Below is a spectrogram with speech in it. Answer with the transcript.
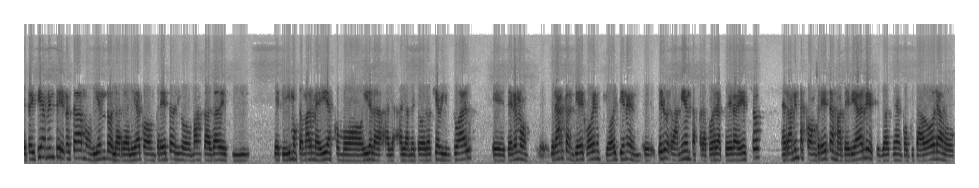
efectivamente no estábamos viendo la realidad concreta, digo, más allá de si decidimos tomar medidas como ir a la, a la metodología virtual, eh, tenemos gran cantidad de jóvenes que hoy tienen eh, cero herramientas para poder acceder a eso, herramientas concretas, materiales, que ya sean computadoras o,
